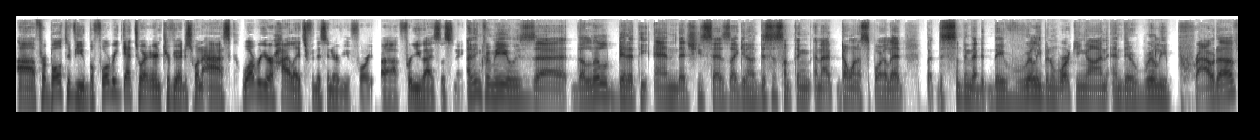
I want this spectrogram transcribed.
uh, for both of you. Before we get to our interview, I just want to ask, what were your highlights for this interview for uh, for you guys listening? I think for me it was uh, the little bit at the end that she says like you know this is something and I don't want to spoil it but this is something that they've really been working on and they're really proud of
